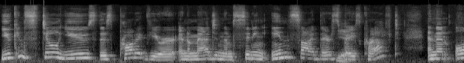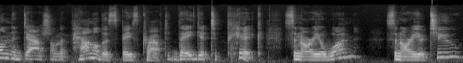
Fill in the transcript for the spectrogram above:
you can still use this product viewer and imagine them sitting inside their spacecraft. And then on the dash, on the panel of the spacecraft, they get to pick scenario one, scenario two,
